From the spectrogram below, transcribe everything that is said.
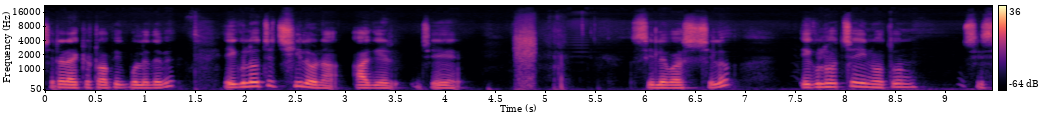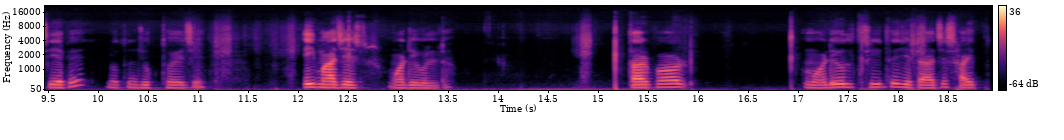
সেটার একটা টপিক বলে দেবে। এগুলো হচ্ছে ছিল না আগের যে সিলেবাস ছিল। এগুলো হচ্ছে এই নতুন সিসিএফে নতুন যুক্ত হয়েছে এই মাঝের মডিউলটা তারপর মডিউল থ্রিতে যেটা আছে সাহিত্য,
